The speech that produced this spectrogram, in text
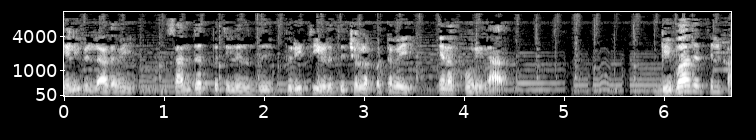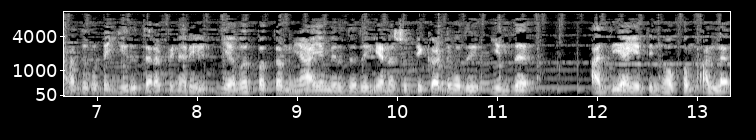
தெளிவில்லாதவை சந்தர்ப்பத்திலிருந்து பிரித்து எடுத்துச் சொல்லப்பட்டவை என கூறினார். விவாதத்தில் கலந்து கொண்ட இரு தரப்பினரில் எவர் பக்கம் நியாயம் இருந்தது என சுட்டிக்காட்டுவது இந்த அத்தியாயத்தின் நோக்கம் அல்ல.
